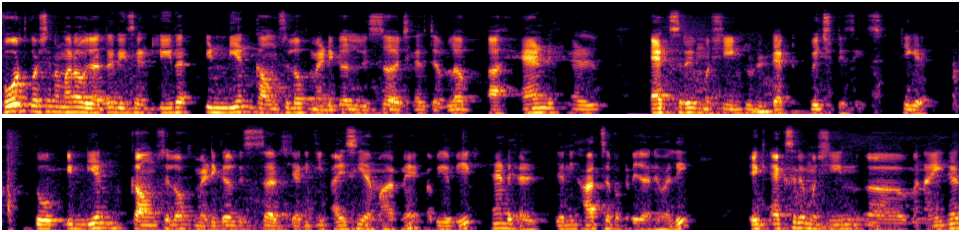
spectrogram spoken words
फोर्थ क्वेश्चन हमारा हो जाता है recently the Indian council of medical research has developed a hand held x ray machine to detect which disease ठीक है? तो Indian council of medical research यानी कि आईसीएमआर ने अभी अभी एक हैंड हेल्ड यानी हाथ से पकड़ी जाने वाली एक एक्सरे मशीन बनाई है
